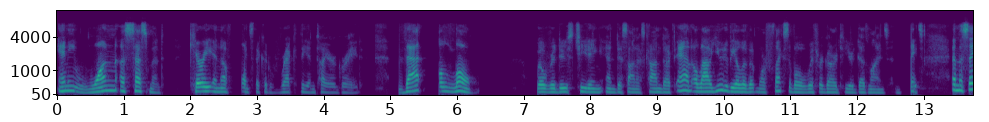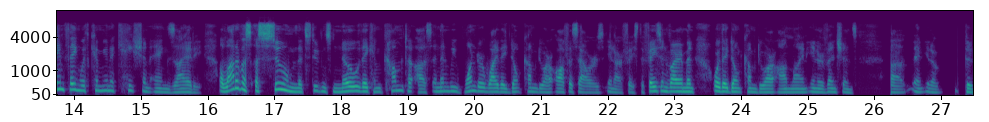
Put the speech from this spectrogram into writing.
any one assessment carry enough points that could wreck the entire grade. That alone will reduce cheating and dishonest conduct and allow you to be a little bit more flexible with regard to your deadlines and dates. And the same thing with communication anxiety. A lot of us assume that students know they can come to us and then we wonder why they don't come to our office hours in our face-to-face -face environment or they don't come to our online interventions uh, and you know to,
